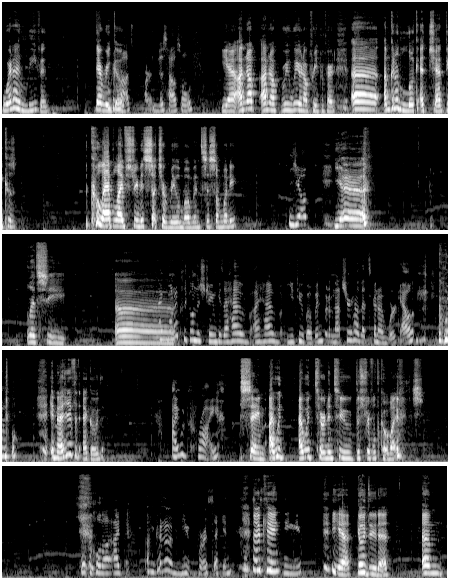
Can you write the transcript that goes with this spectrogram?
where did I leave it? There we we're go. not smart in this household. Yeah, I'm not. I'm not. We we are not pre-prepared. Uh, I'm gonna look at chat because collab live stream is such a real moment. to somebody. Yup. Yeah. Let's see. Uh. I want to click on the stream because I have I have YouTube open, but I'm not sure how that's gonna work out. Oh no. Imagine if it echoed. I would cry. Same. I would I would turn into the shriveled coma image. Wait, hold on. I I'm gonna mute for a second. Okay. yeah, go do that. Um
